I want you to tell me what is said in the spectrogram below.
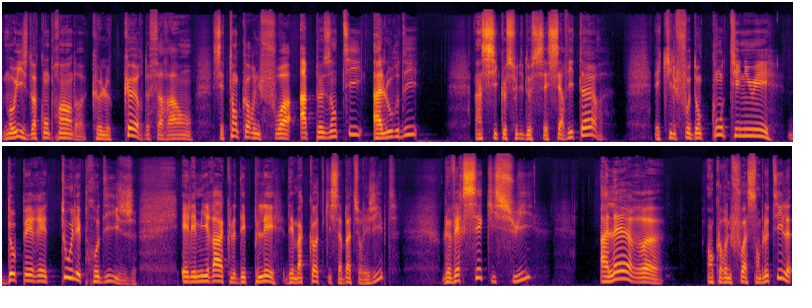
Moïse doit comprendre que le cœur de Pharaon s'est encore une fois appesanti, alourdi, ainsi que celui de ses serviteurs, et qu'il faut donc continuer d'opérer tous les prodiges et les miracles des plaies, des macotes qui s'abattent sur l'Égypte, le verset qui suit a l'air euh, encore une fois, semble-t-il,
